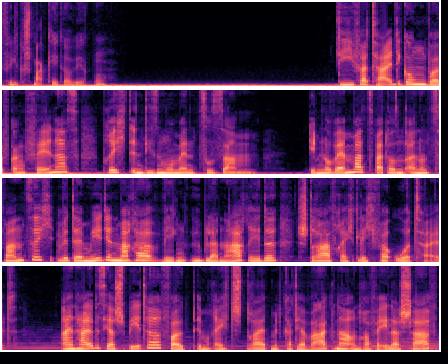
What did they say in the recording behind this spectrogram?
viel geschmackiger wirken. Die Verteidigung Wolfgang Fellners bricht in diesem Moment zusammen. Im November 2021 wird der Medienmacher wegen übler Nachrede strafrechtlich verurteilt. Ein halbes Jahr später folgt im Rechtsstreit mit Katja Wagner und Raffaela Schaaf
